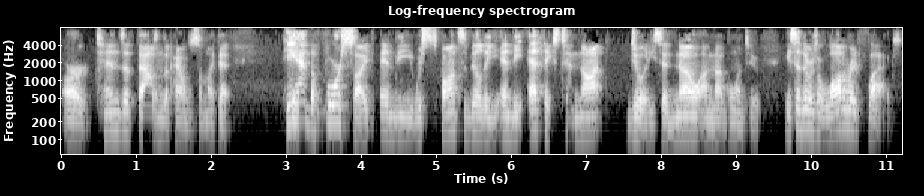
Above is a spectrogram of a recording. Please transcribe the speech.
or tens of thousands of pounds or something like that he had the foresight and the responsibility and the ethics to not do it. He said, No, I'm not going to. He said there was a lot of red flags.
